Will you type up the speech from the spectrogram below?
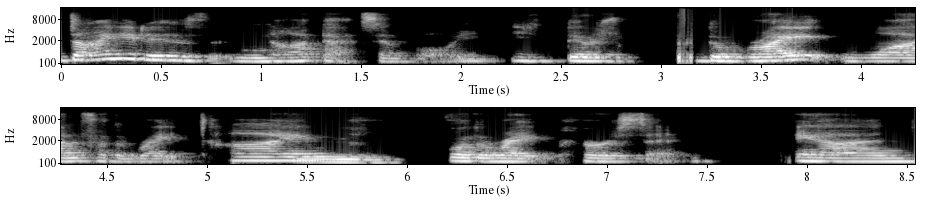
diet is not that simple. Y- y- There's the right one for the right time Mm, for the right person. And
